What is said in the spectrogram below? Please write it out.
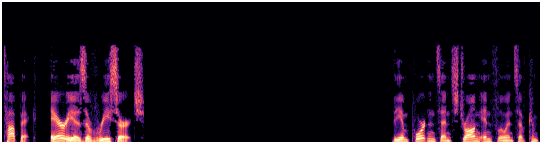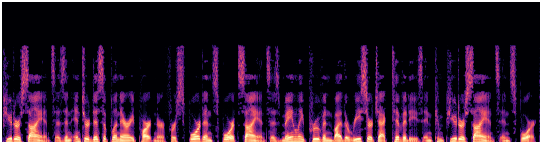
Topic: Areas of research. The importance and strong influence of computer science as an interdisciplinary partner for sport and sport science is mainly proven by the research activities in computer science in sport.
